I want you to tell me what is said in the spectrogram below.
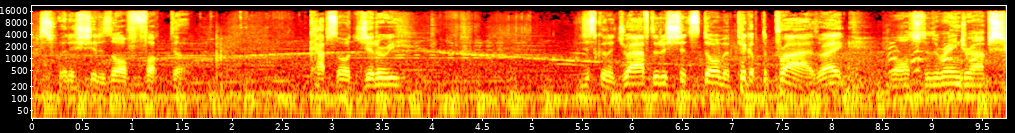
I swear this shit is all fucked up. Cops all jittery. We're just gonna drive through the shitstorm and pick up the prize, right? Waltz through the raindrops.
